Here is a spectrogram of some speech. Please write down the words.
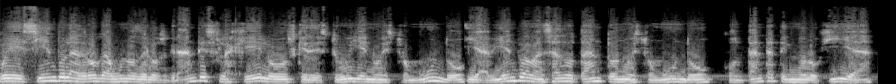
pues siendo la droga uno de los grandes flagelos que destruye nuestro mundo y habiendo avanzado tanto nuestro mundo con tanta tecnología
